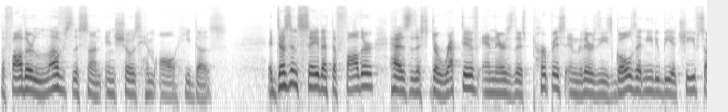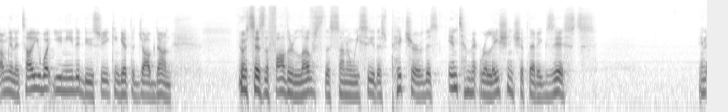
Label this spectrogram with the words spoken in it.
The Father loves the Son and shows him all he does. It doesn't say that the Father has this directive and there's this purpose and there's these goals that need to be achieved. So I'm going to tell you what you need to do so you can get the job done. No, it says the Father loves the Son, and we see this picture of this intimate relationship that exists. And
